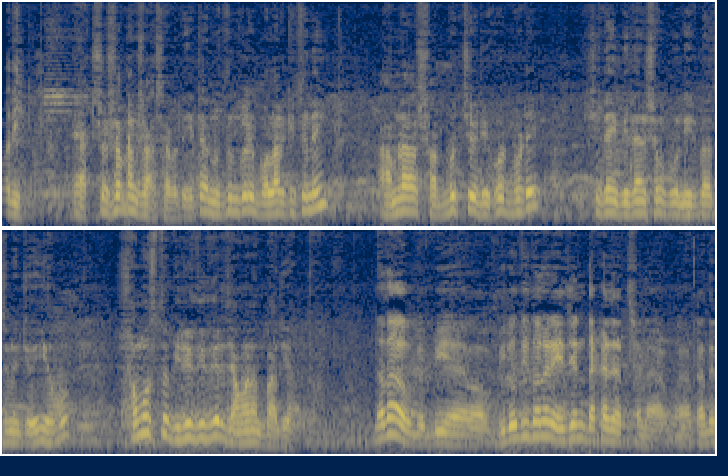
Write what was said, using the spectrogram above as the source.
আশাবাদী? একশো শতাংশ আশাবাদী। এটা নতুন করে বলার কিছু নেই। আমরা সর্বোচ্চ রেকর্ড ভোটে সিধাই বিধানসভা উপনির্বাচনে জয়ী হব। সমস্ত বিরোধীদের জামানত বাজেয়াপ্ত। দাদা বিরোধী দলের এজেন্ট দেখা যাচ্ছে না। তাদের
